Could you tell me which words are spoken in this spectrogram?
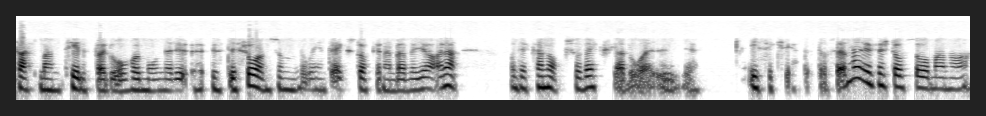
Fast man tillför då hormoner utifrån som då inte äggstockarna behöver göra. Och det kan också växla då i, i sekretet. Och sen är det förstås så om man har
